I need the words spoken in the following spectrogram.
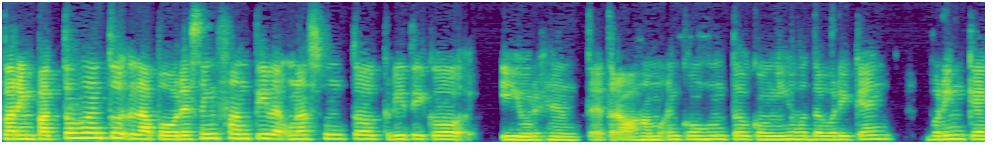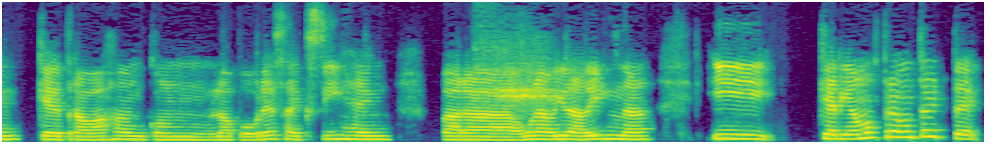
para Impacto Juventud, la pobreza infantil es un asunto crítico y urgente. Trabajamos en conjunto con Hijos de Boriquén Borinquen que trabajan con la pobreza, exigen para una vida digna. Y queríamos preguntarte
